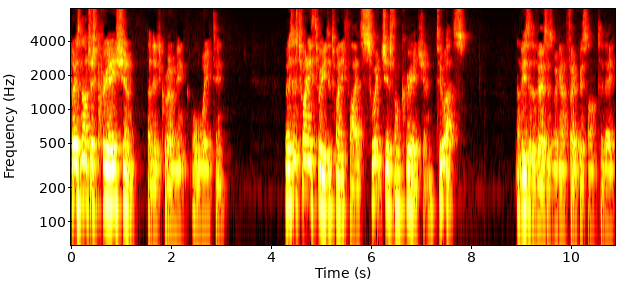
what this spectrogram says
But it's not just creation that is groaning or waiting. Verses 23 to 25 switches from creation to us. And these are the verses we're going to focus on today.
